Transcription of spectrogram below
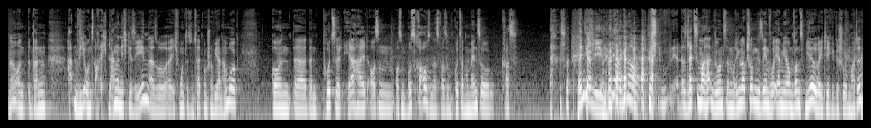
Ne? Und dann hatten wir uns auch echt lange nicht gesehen. Also äh, ich wohnte zum Zeitpunkt schon wieder in Hamburg. Und äh, dann purzelt er halt aus dem, aus dem Bus raus und das war so ein kurzer Moment, so krass. Benjamin. Ja, genau. Das letzte Mal hatten wir uns im Ringlock schon gesehen, wo er mir umsonst Bier über die Theke geschoben hatte.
